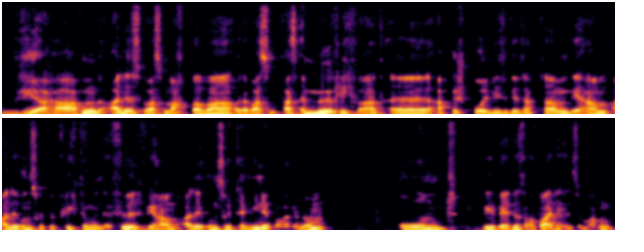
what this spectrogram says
Wir haben alles, was machbar war oder was, was ermöglicht war, äh, abgespult, wie Sie gesagt haben. Wir haben alle unsere Verpflichtungen erfüllt. Wir haben alle unsere Termine wahrgenommen. Und wir werden das auch weiterhin so machen.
